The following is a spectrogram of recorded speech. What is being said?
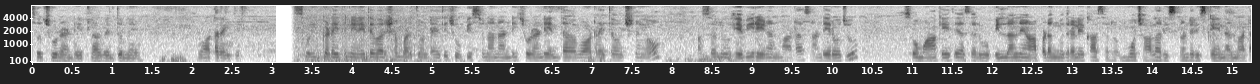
సో చూడండి ఇట్లా వెళ్తున్నాయి. వాటర్ అయితే. సో ఇక్కడైతే నేనైతే వర్షం పడుతుంటే అయితే చూపిస్తున్నానండి. చూడండి ఎంత వాటర్ అయితే వచ్చినాయో. అసలు హెవీ రెయిన్ అనమాట సండే రోజు. సో మాకైతే అసలు పిల్లల్ని ఆపడం కుదరలేక అసలు అమ్మో చాలా రిస్క్ అంటే రిస్క్ అయిందనమాట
